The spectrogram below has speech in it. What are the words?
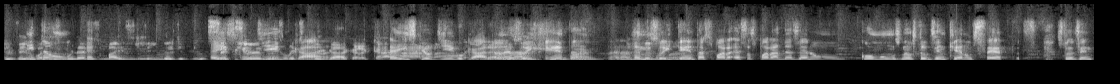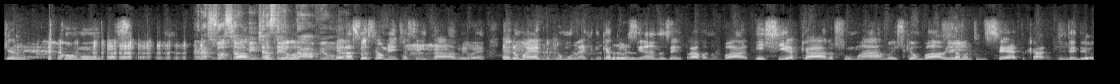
E veio Então, uma das mulheres mais lindas de 27 é isso que eu anos digo, cara. pegar, cara. É isso que eu digo, cara. Anos era 80. Juba, ela era Anos Juba, 80, as para- essas paradas eram comuns. Não estou dizendo que eram certas. Estou dizendo que eram comuns. Era socialmente Tá, aceitável, né? Era socialmente aceitável, é. Era uma época que o moleque de 14 anos entrava no bar, enchia a cara, fumava, escambau e Sim. tava tudo certo, cara. Sim. Entendeu?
